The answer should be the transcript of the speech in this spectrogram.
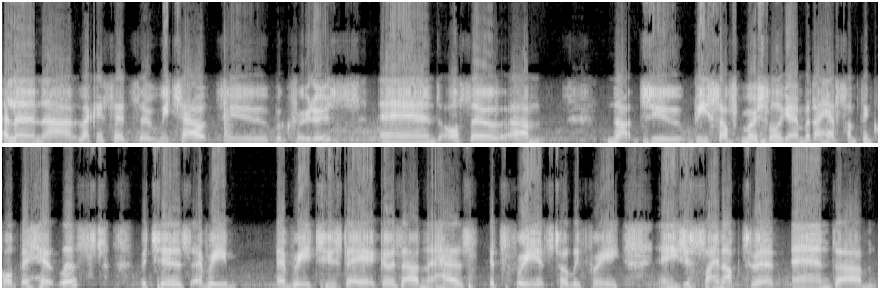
And then, uh, like I said, so reach out to recruiters and also um, not to be self-promotional again, but I have something called the Hitt List, which is every every Tuesday it goes out and it has it's free, it's totally free, and you just sign up to it and um,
